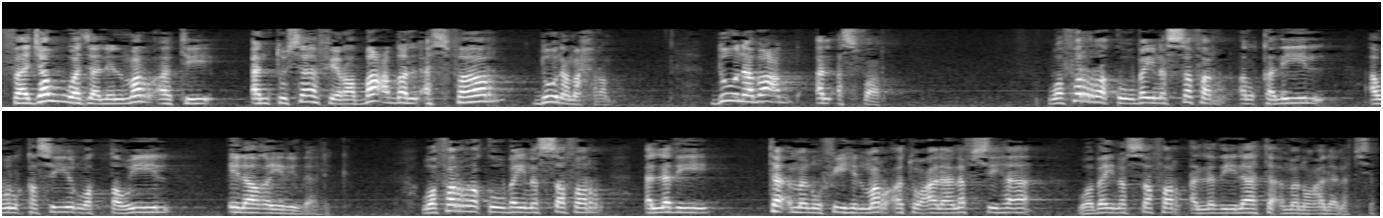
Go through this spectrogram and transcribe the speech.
فجوز للمرأة أن تسافر بعض الأسفار دون محرم دون بعض الأسفار. وفرقوا بين السفر القليل أو القصير والطويل إلى غير ذلك. وفرقوا بين السفر الذي تأمن فيه المرأة على نفسها وبين السفر الذي لا تأمن على نفسها.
